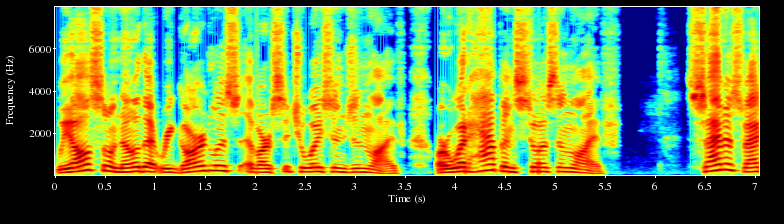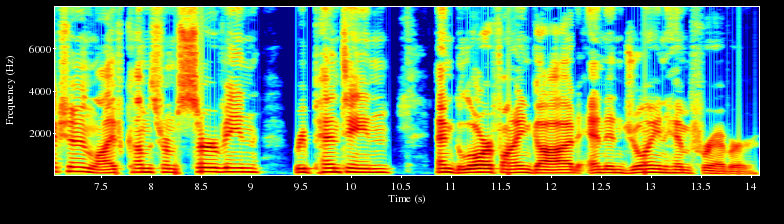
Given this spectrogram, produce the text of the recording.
we also know that regardless of our situations in life or what happens to us in life, satisfaction in life comes from serving, repenting, and glorifying God and enjoying Him forever.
